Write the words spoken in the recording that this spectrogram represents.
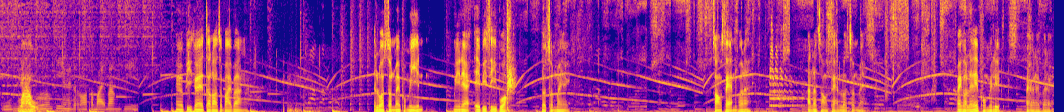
โอ้พี่ว้าว เออพี่ให้ตลอดสบายบ้างพี่ เออพี่ก็ตลอดสบายบ้างนะจรวดสนไหมผมมีมีเนี่ย A B C บวกโหลดสนไหมสองแสนพอนะ อันละสองแสนโหลดสนไหมไปก่อนเลยผมไม่รีบ ไปก่อนเลยไปเลย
